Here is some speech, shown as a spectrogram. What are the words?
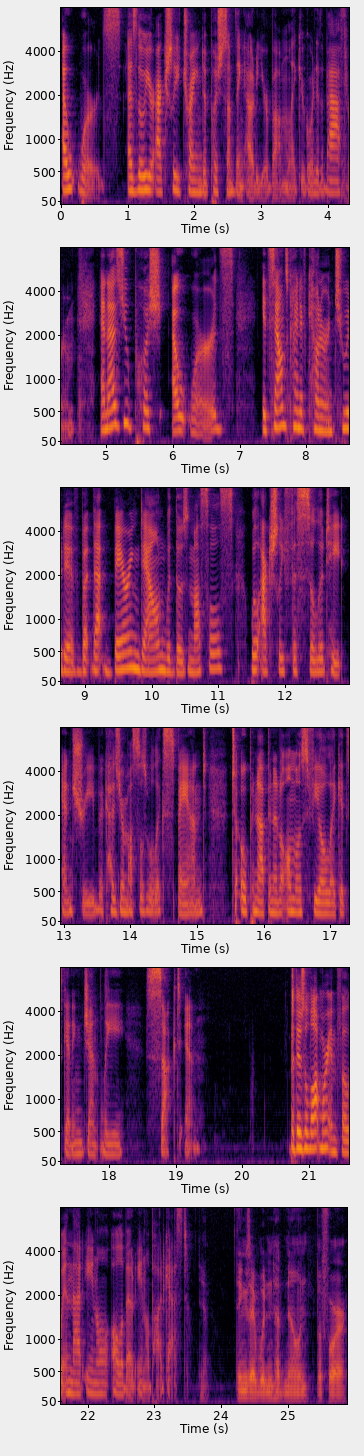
outwards as though you're actually trying to push something out of your bum, like you're going to the bathroom. And as you push outwards, it sounds kind of counterintuitive, but that bearing down with those muscles will actually facilitate entry because your muscles will expand to open up and it'll almost feel like it's getting gently sucked in. But there's a lot more info in that anal all about anal podcast. Yeah. Things I wouldn't have known before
